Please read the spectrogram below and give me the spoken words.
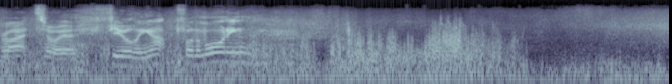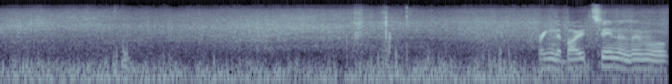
Right, so we're fueling up for the morning. Bring the boats in and then we'll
